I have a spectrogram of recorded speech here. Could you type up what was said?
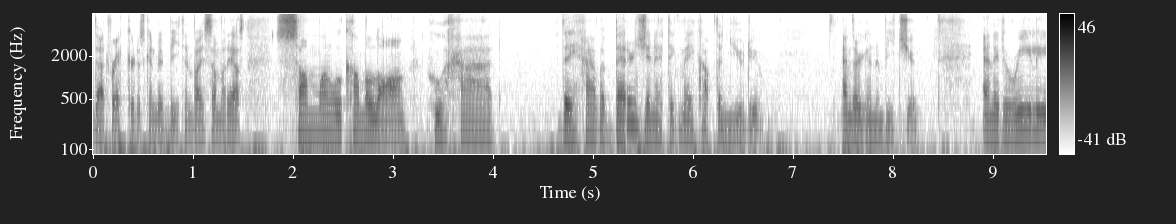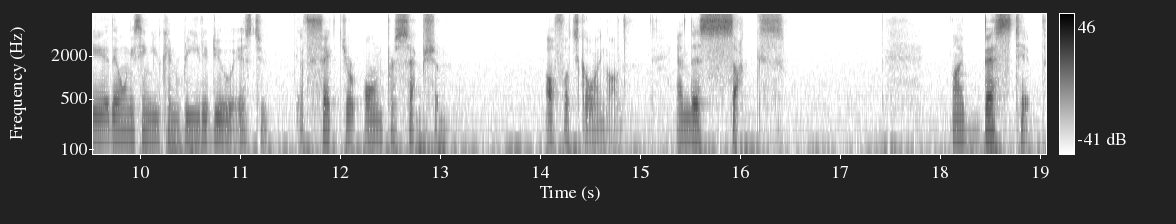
that record is going to be beaten by somebody else. Someone will come along who had they have a better genetic makeup than you do, and they're going to beat you. And it really the only thing you can really do is to affect your own perception of what's going on, and this sucks. My best tip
